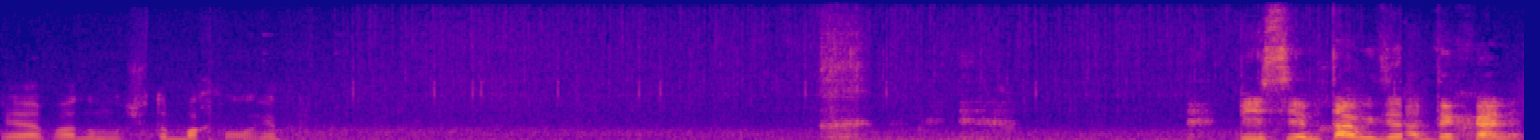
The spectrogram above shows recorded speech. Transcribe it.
Я подумал, что бахнул, нет? Писим там, где отдыхали.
